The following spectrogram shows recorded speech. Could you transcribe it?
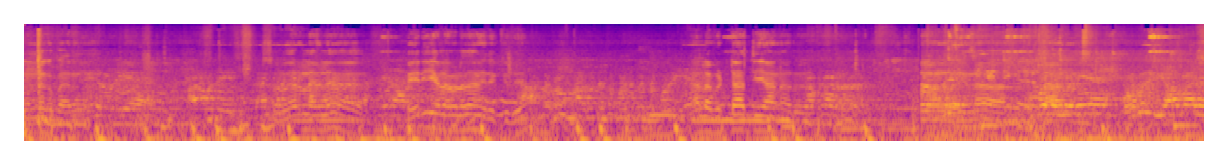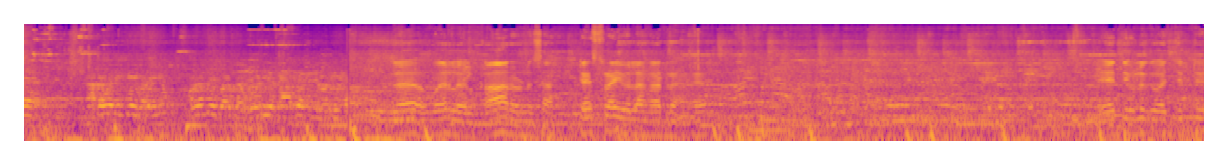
முன்னுக்கு பாருங்க. ஸோ வேறு லெவலில் பெரிய லெவலில் தான் இருக்குது. நல்ல விட்டாத்தியான ஒரு இதுல வந்து இதில் வேறு லெவல் கார் ஒன்று சார் டெஸ்ட் ட்ரைவ் எல்லாம் காட்டுறாங்க. ஏற்றி உள்ளுக்கு வச்சுட்டு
